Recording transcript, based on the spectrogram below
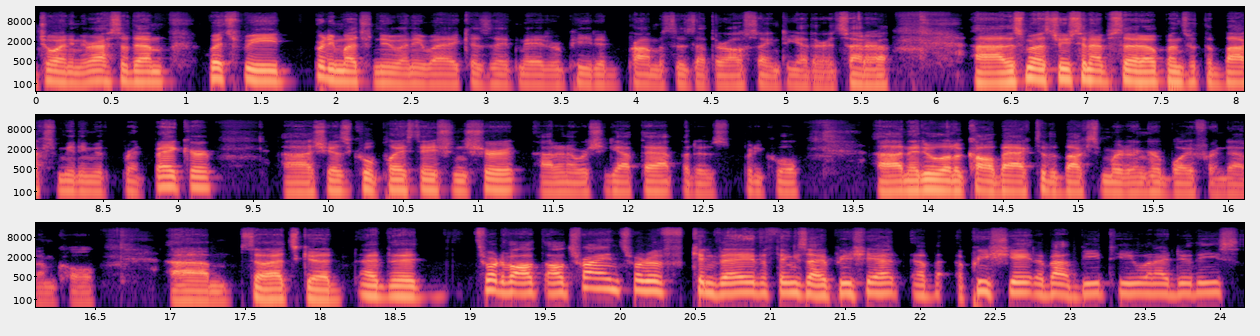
joining the rest of them, which we pretty much knew anyway because they've made repeated promises that they're all staying together, etc. Uh, this most recent episode opens with the Bucks meeting with Britt Baker. Uh, she has a cool PlayStation shirt. I don't know where she got that, but it was pretty cool. Uh, and they do a little callback to the Bucks murdering her boyfriend Adam Cole. Um, so that's good. Uh, the sort of I'll, I'll try and sort of convey the things I appreciate appreciate about BT when I do these.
